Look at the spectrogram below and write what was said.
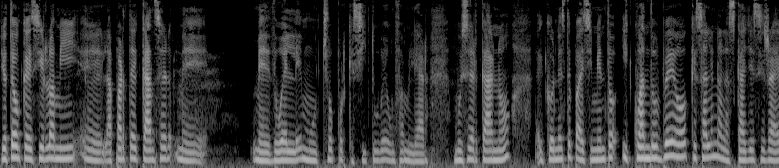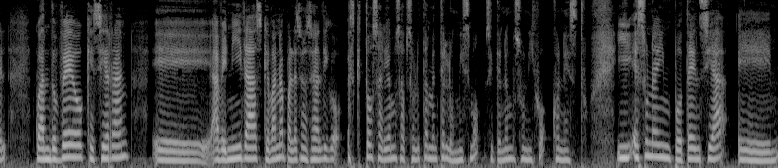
Yo tengo que decirlo a mí, eh, la parte de cáncer me, me duele mucho porque sí tuve un familiar muy cercano eh, con este padecimiento y cuando veo que salen a las calles Israel, cuando veo que cierran eh, avenidas, que van a Palacio Nacional, digo, es que todos haríamos absolutamente lo mismo si tenemos un hijo con esto. Y es una impotencia eh,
